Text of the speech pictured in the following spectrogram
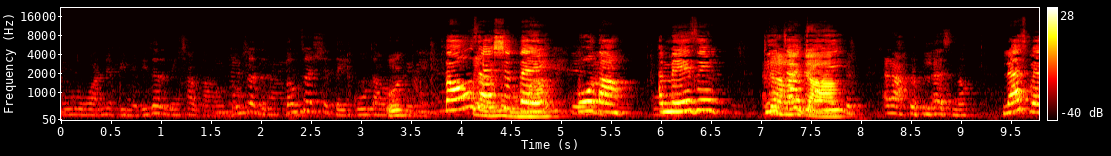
ကိုဟိုနဲ့ပြီးမယ်40သိန်း6တောင်း30 38သိန်း9တောင်းဟုတ်ပြီးမယ်38သိန်း9တန်း amazing ဒီကြောက်ကြီးအဲ့ဒါ less နော် last ပဲ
